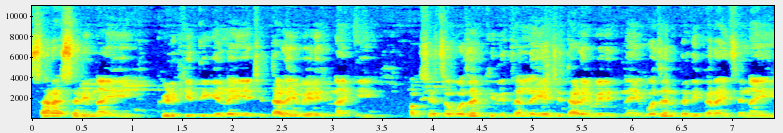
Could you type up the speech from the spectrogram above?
सरासरी नाही फीड किती गेलं याची ताळेबेरीज नाही. पक्षाचं वजन किती चाललं याची ताळेबेरीज नाही वजन कधी करायचं नाही.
